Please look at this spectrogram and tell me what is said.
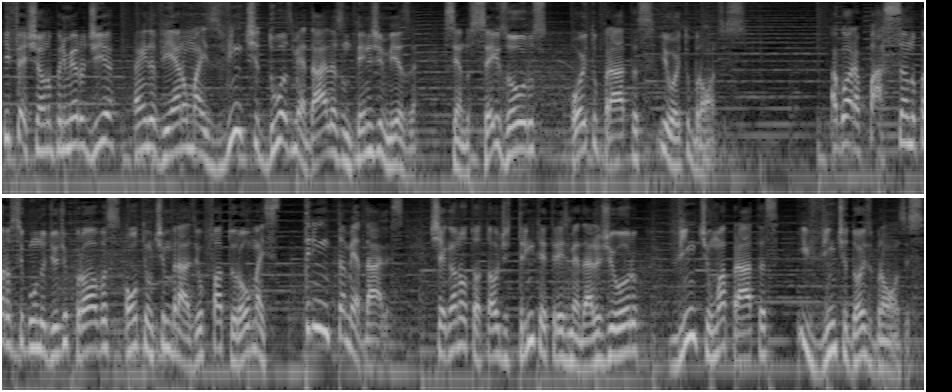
E fechando o primeiro dia, ainda vieram mais 22 medalhas no tênis de mesa, sendo 6 ouros, 8 pratas e 8 bronzes. Agora, passando para o segundo dia de provas, ontem o time Brasil faturou mais 30 medalhas, chegando ao total de 33 medalhas de ouro, 21 pratas e 22 bronzes,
